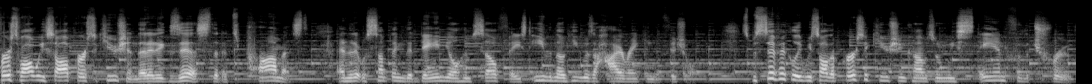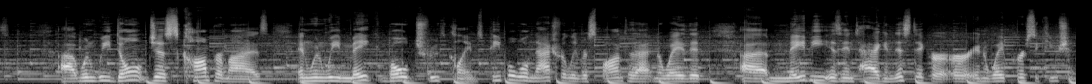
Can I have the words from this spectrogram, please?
First of all, we saw persecution, that it exists, that it's promised, and that it was something that Daniel himself faced, even though he was a high ranking official. Specifically, we saw that persecution comes when we stand for the truth. Uh, when we don't just compromise and when we make bold truth claims, people will naturally respond to that in a way that uh, maybe is antagonistic or, or in a way persecution.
